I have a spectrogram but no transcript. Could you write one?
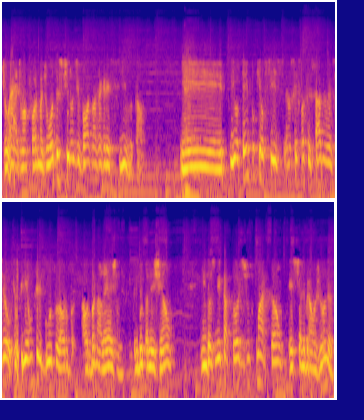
De, é, de uma forma, de um outro estilo de voz mais agressivo e tal. E, e o tempo que eu fiz, eu não sei se vocês sabem, mas eu, eu criei um tributo à, Urba, à Urbana Legend, um tributo à Legião, em 2014, junto com o Marcão, esse Charlie Brown Jr.,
